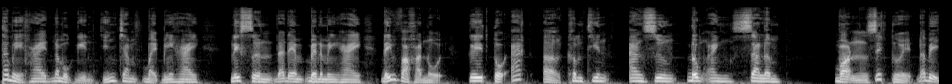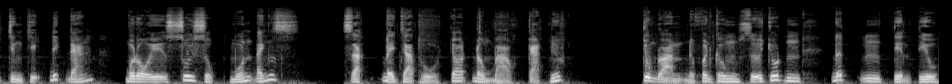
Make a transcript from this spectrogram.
Tháng 12 năm 1972, Nixon đã đem Benjamin II đến vào Hà Nội, gây tội ác ở Khâm Thiên, An Dương, Đông Anh, Sa Lâm. Bọn giết người đã bị trừng trị đích đáng, bộ đội sôi sục muốn đánh giặc để trả thù cho đồng bào cả nước. Trung đoàn được phân công giữ chốt đất ừ, tiền tiêu,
